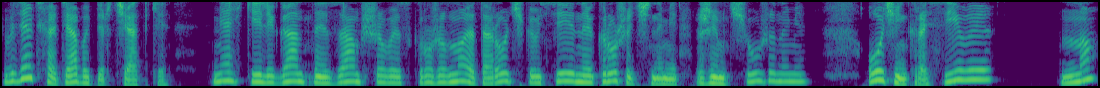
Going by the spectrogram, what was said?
Взять хотя бы перчатки. Мягкие, элегантные, замшевые, с кружевной оторочкой, усеянные крошечными жемчужинами. Очень красивые, но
